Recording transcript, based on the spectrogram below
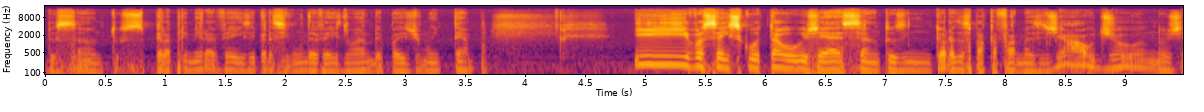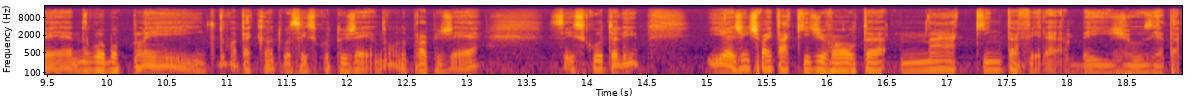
do Santos pela primeira vez e pela segunda vez no ano depois de muito tempo e você escuta o GE Santos em todas as plataformas de áudio, no GE, no Globoplay, em tudo quanto é canto você escuta o GE, no próprio GE, você escuta ali. E a gente vai estar aqui de volta na quinta-feira. Beijos e até lá.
